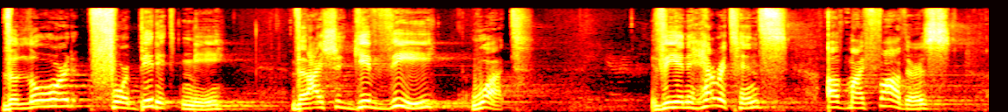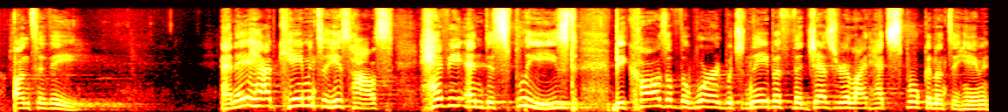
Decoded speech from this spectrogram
The Lord forbid it me that I should give thee what? The inheritance of my fathers unto thee. And Ahab came into his house heavy and displeased because of the word which Naboth the Jezreelite had spoken unto him.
